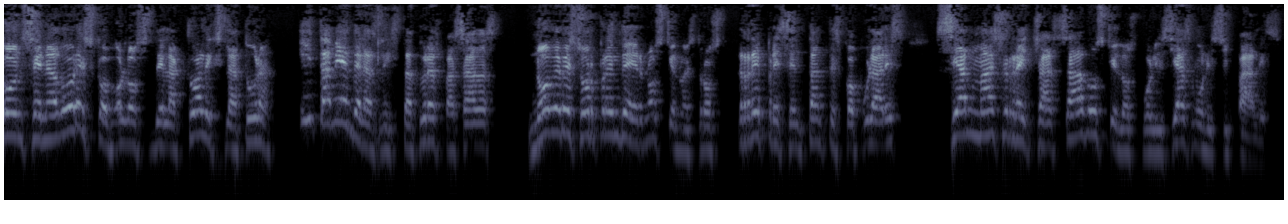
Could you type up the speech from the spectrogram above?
con senadores como los de la actual legislatura y también de las legislaturas pasadas, no debe sorprendernos que nuestros representantes populares sean más rechazados que los policías municipales.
